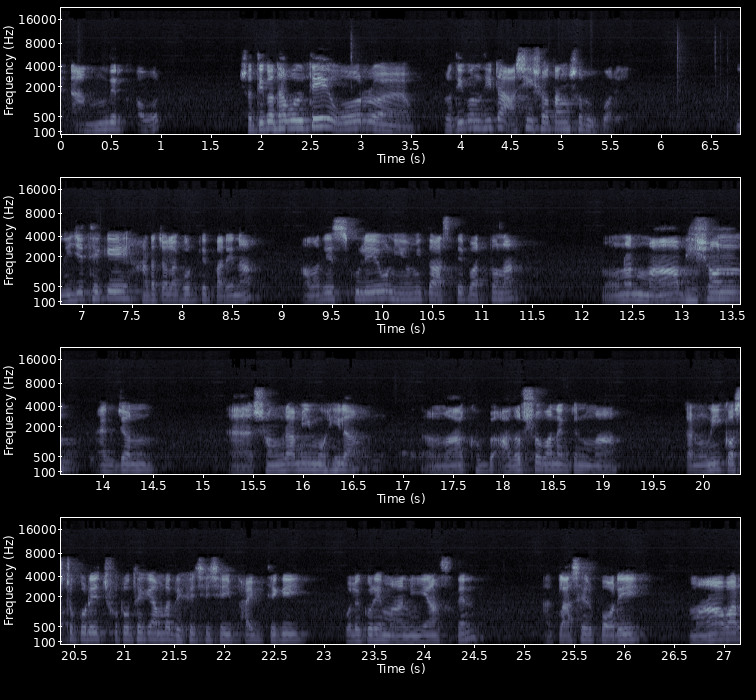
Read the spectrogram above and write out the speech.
একটা আনন্দের খবর। সত্যি কথা বলতে ওর প্রতিবন্ধীটা আশি শতাংশের উপরে। নিজে থেকে হাঁটাচলা করতে পারে না, আমাদের স্কুলেও নিয়মিত আসতে পারতো না। ওনার মা ভীষণ একজন সংগ্রামী মহিলা। মা খুব আদর্শবান একজন মা। কারণ উনি কষ্ট করে ছোট থেকে আমরা দেখেছি, সেই ফাইভ থেকেই কোলে করে মা নিয়ে আসতেন। ক্লাসের পরে মা আবার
